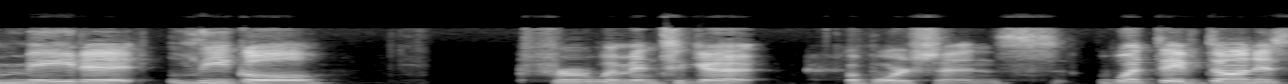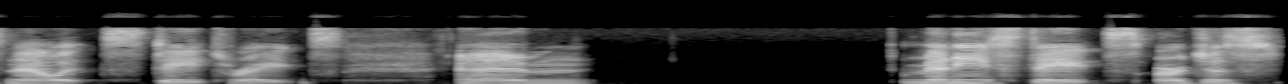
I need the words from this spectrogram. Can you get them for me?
made it legal for women to get abortions. What they've done is now it's states' rights. And many states are just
